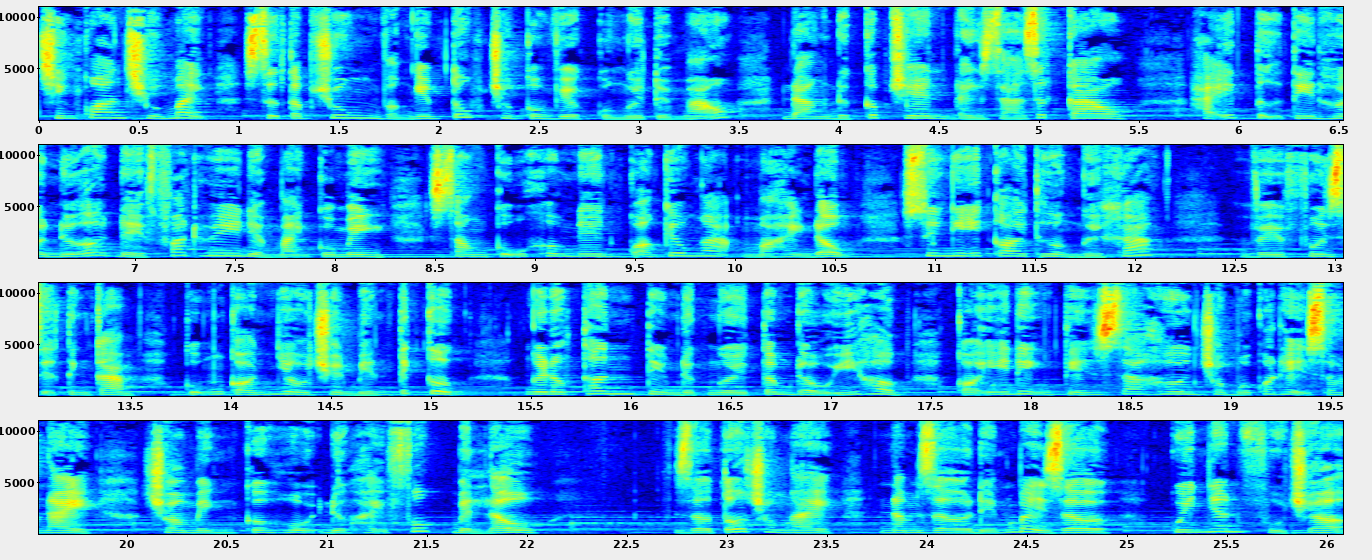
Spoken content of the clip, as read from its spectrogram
Chính quan chiếu mệnh, sự tập trung và nghiêm túc trong công việc của người tuổi mão đang được cấp trên đánh giá rất cao. Hãy tự tin hơn nữa để phát huy điểm mạnh của mình, song cũng không nên quá kiêu ngạo mà hành động, suy nghĩ coi thường người khác. Về phương diện tình cảm cũng có nhiều chuyển biến tích cực, người độc thân tìm được người tâm đầu ý hợp, có ý định tiến xa hơn trong mối quan hệ sau này, cho mình cơ hội được hạnh phúc bền lâu. Giờ tốt trong ngày 5 giờ đến 7 giờ, quý nhân phù trợ,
